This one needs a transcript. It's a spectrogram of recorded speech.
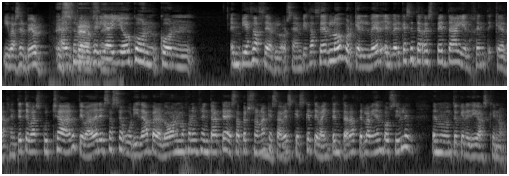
y va a ser peor. A Es eso me refería yo con, con empieza a hacerlo, o sea, empieza a hacerlo porque el ver, el ver que se te respeta y el gente, que la gente te va a escuchar, te va a dar esa seguridad para luego a lo mejor enfrentarte a esa persona que sabes que es que te va a intentar hacer la vida imposible el momento que le digas que no.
